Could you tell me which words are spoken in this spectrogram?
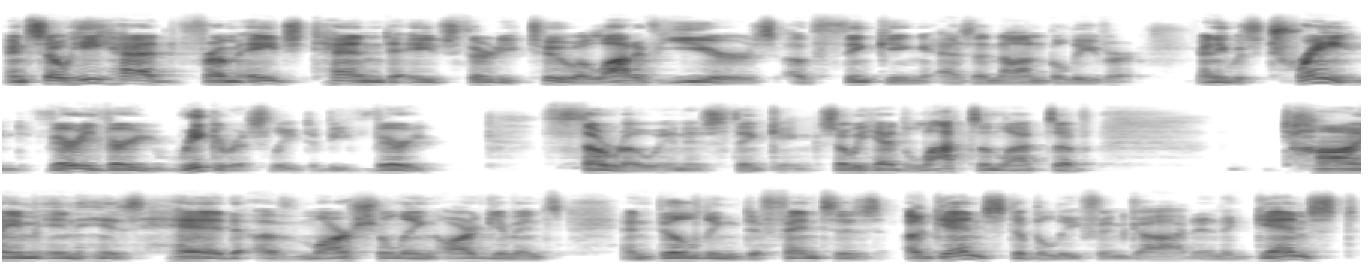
And so he had, from age 10 to age 32, a lot of years of thinking as a non believer. And he was trained very, very rigorously to be very thorough in his thinking. So he had lots and lots of time in his head of marshaling arguments and building defenses against a belief in God and against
